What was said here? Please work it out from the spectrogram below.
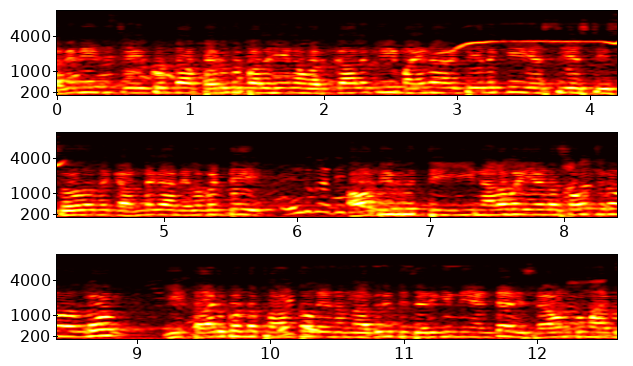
అవినీతి చేయకుండా పరుగు బలహీన వర్గాలకి మైనారిటీలకి ఎస్సీ ఎస్టీ సోదరులకి అండగా నిలబడి అభివృద్ధి ఈ నలభై ఏళ్ళ సంవత్సరాల్లో ఈ తాడికొండ ప్రాంతంలో ఏదన్నా అభివృద్ధి జరిగింది అంటే అది శ్రావణ్ కుమార్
